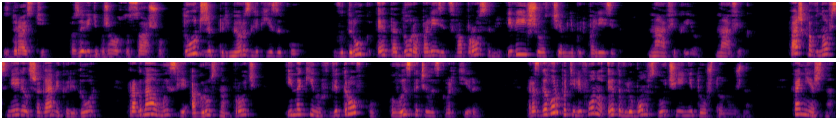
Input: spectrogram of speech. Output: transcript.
«Здрасте, позовите, пожалуйста, Сашу». Тут же примерзли к языку. Вдруг эта дура полезет с вопросами или еще с чем-нибудь полезет. Нафиг ее, нафиг. Пашка вновь смерил шагами коридор, прогнал мысли о грустном прочь и, накинув ветровку, выскочил из квартиры. Разговор по телефону – это в любом случае не то, что нужно. Конечно,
